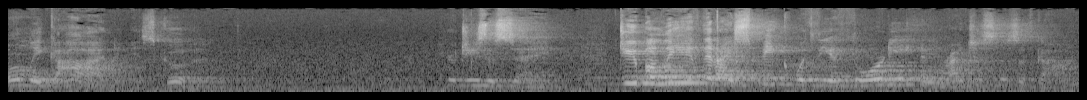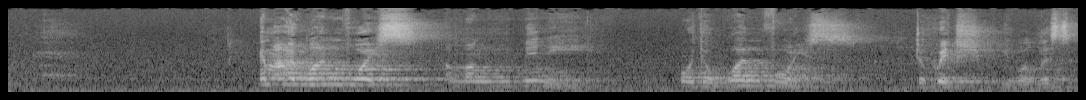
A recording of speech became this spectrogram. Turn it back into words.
Only God is good. Hear Jesus say, Do you believe that I speak with the authority and righteousness of God? Am I one voice among many, or the one voice to which you will listen?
